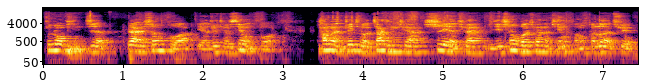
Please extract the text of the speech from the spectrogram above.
注重品质，热爱生活，也追求幸福。他们追求家庭圈、事业圈以及生活圈的平衡和乐趣，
